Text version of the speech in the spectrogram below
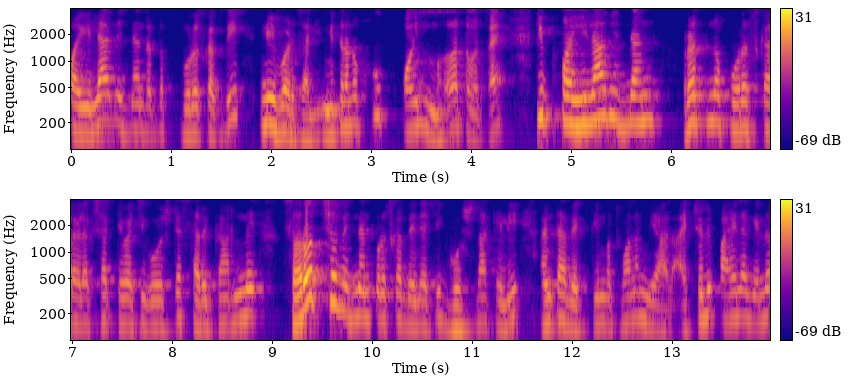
पहिल्या विज्ञान रत्न पुरस्कारासाठी निवड झाली. मित्रांनो खूप पॉईंट महत्त्वाचा आहे की पहिला विज्ञान रत्न पुरस्कार लक्षात ठेवायची गोष्ट सरकारने सर्वोच्च विज्ञान पुरस्कार देण्याची घोषणा केली आणि त्या व्यक्तिमत्वाला मिळाला. ऍक्च्युली पाहायला गेलं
